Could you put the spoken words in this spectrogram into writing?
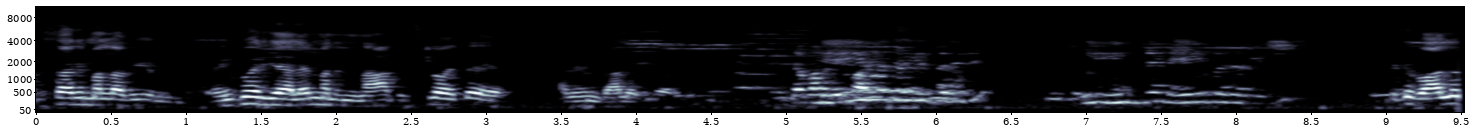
ఒకసారి మళ్ళీ ఎంక్వైరీ చేయాలి. మన నా దృష్టిలో అయితే అదేం రాలేదు. ఇది? వాళ్ళు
